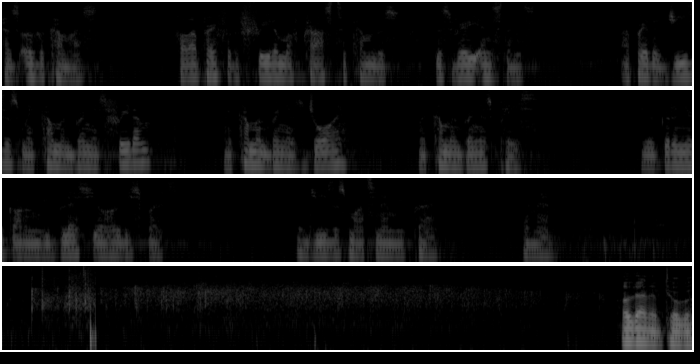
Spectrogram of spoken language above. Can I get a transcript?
has overcome us, Father, I pray for the freedom of Christ to come this, this very instant. I pray that Jesus may come and bring us freedom, may come and bring us joy, may come and bring us peace. You're good and you're God, and we bless your Holy Spirit. In Jesus' mighty name we pray. Amen. Hold on, October.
